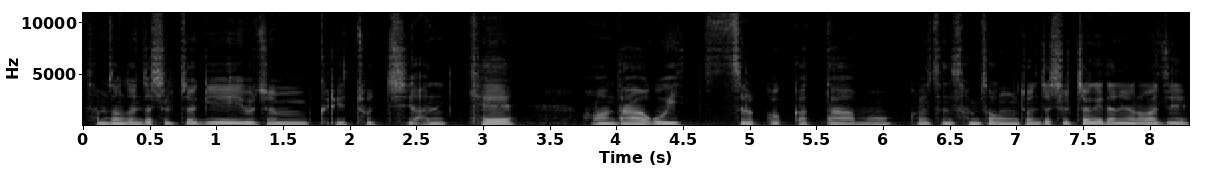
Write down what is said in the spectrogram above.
삼성전자 실적이 요즘 그리 좋지 않게 어, 나오고 있을 것 같다. 뭐 그래서 삼성전자 실적에 대한 여러 가지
